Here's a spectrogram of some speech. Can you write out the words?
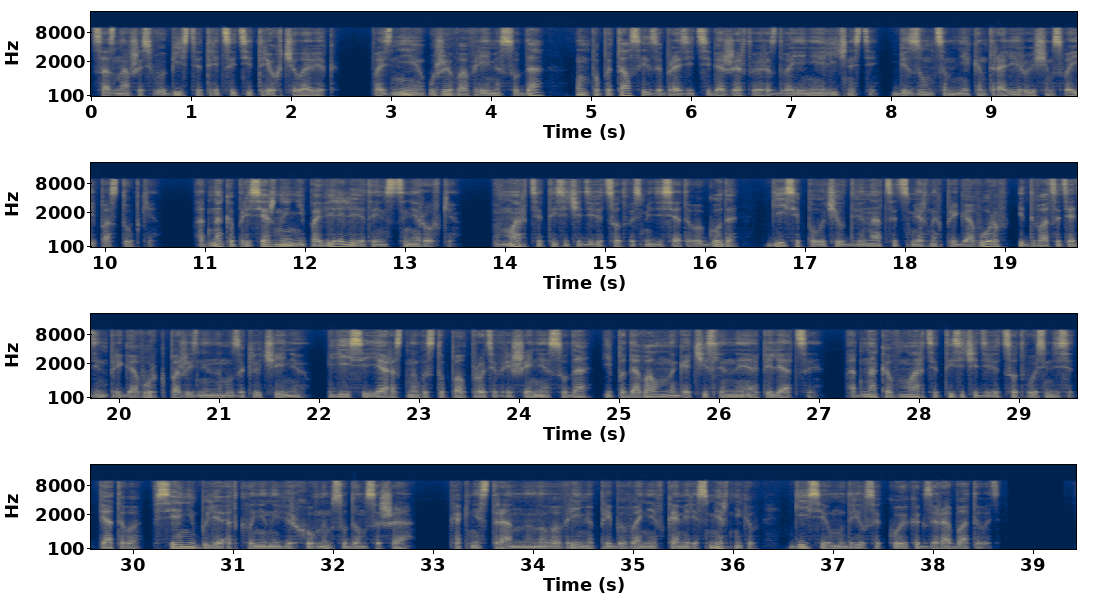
сознавшись в убийстве 33 человек. Позднее, уже во время суда, он попытался изобразить себя жертвой раздвоения личности, безумцем, не контролирующим свои поступки. Однако присяжные не поверили этой инсценировке. В марте 1980 года Гейси получил 12 смертных приговоров и 21 приговор к пожизненному заключению. Гейси яростно выступал против решения суда и подавал многочисленные апелляции. Однако в марте 1985 все они были отклонены Верховным судом США. Как ни странно, но во время пребывания в камере смертников Гейси умудрился кое-как зарабатывать.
